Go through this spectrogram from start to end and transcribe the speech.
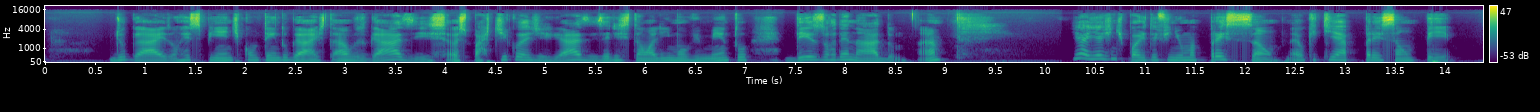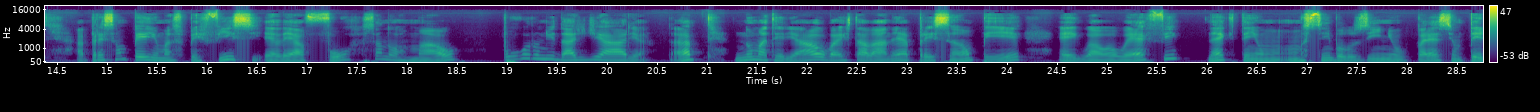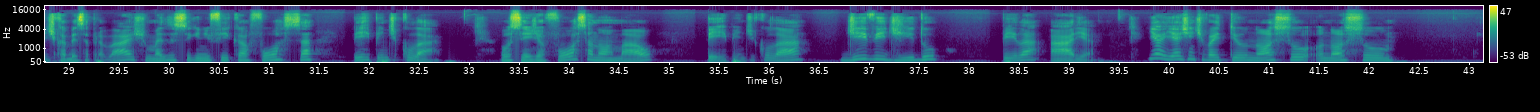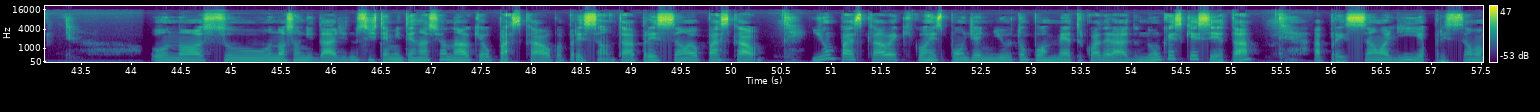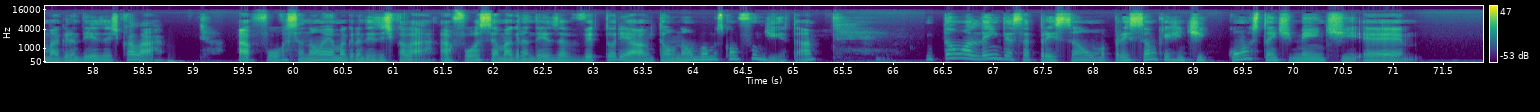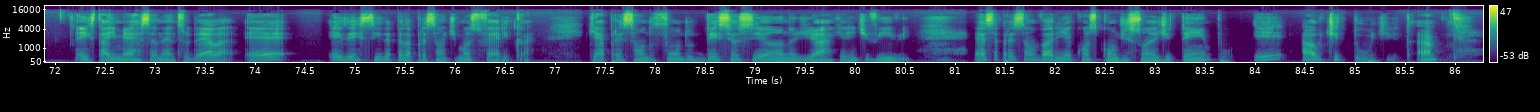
do gás, um recipiente contendo gás. Tá? Os gases, as partículas de gases, eles estão ali em movimento desordenado. Tá? E aí a gente pode definir uma pressão. Né? O que, que é a pressão P? A pressão P em uma superfície ela é a força normal por unidade de área. Tá? No material vai estar lá né? a pressão P é igual ao F, né? que tem um, um símbolozinho, parece um T de cabeça para baixo, mas isso significa força perpendicular. Ou seja, força normal perpendicular dividido pela área. E aí a gente vai ter o nosso o nosso o nosso nossa unidade no sistema internacional que é o Pascal para pressão, tá? A pressão é o Pascal. E um Pascal é que corresponde a Newton por metro quadrado. Nunca esquecer, tá? A pressão ali, a pressão é uma grandeza escalar. A força não é uma grandeza escalar. A força é uma grandeza vetorial. Então não vamos confundir, tá? Então, além dessa pressão, uma pressão que a gente constantemente é, está imersa dentro dela é exercida pela pressão atmosférica, que é a pressão do fundo desse oceano de ar que a gente vive. Essa pressão varia com as condições de tempo e altitude, tá?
